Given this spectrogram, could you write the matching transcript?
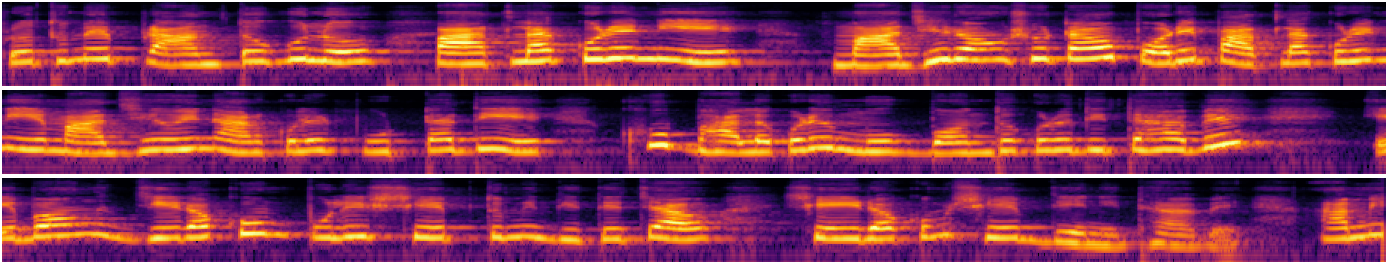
প্রথমে প্রান্তগুলো পাতলা করে নিয়ে, মাঝের অংশটাও পরে পাতলা করে নিয়ে, মাঝে ওই নারকলের পুরটা দিয়ে খুব ভালো করে মুখ বন্ধ করে দিতে হবে এবং যেরকম পুলির শেপ তুমি দিতে চাও, সেই রকম শেপ দিয়ে নিতে হবে। আমি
